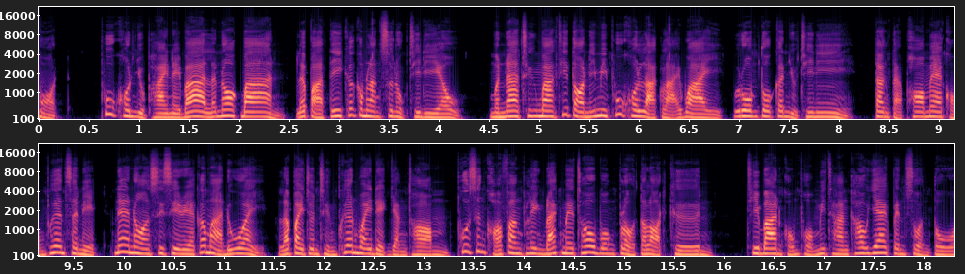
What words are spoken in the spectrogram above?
หมด ผู้คนอยู่ภายในบ้านและนอกบ้าน และปาร์ตี้ก็กำลังสนุกทีเดียว มันน่าทึ่งมากที่ตอนนี้มีผู้คนหลากหลายวัย รวมตัวกันอยู่ที่นี่ ตั้งแต่พ่อแม่ของเพื่อนสนิท แน่นอนซิซิเรียก็มาด้วย และไปจนถึงเพื่อนวัยเด็กอย่างทอม ผู้ซึ่งขอฟังเพลง black metal วงโปรดตลอดคืน ที่บ้านของผมมีทางเข้าแยกเป็นส่วนตัว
